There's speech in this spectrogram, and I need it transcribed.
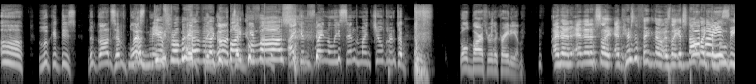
Oh, look at this! The gods have a blessed me. gift with- from I- heaven. the I could buy have given me- kvass. I can finally send my children to poof, gold bar through the cranium. And then and then it's like, and here's the thing though, is like it's not like the Papa is movies.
